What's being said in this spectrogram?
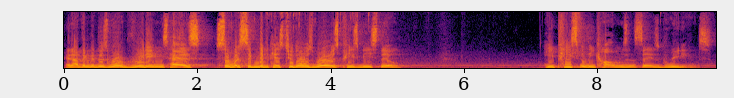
And I think that this word greetings has so much significance to those words, peace be still. He peacefully comes and says, Greetings.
